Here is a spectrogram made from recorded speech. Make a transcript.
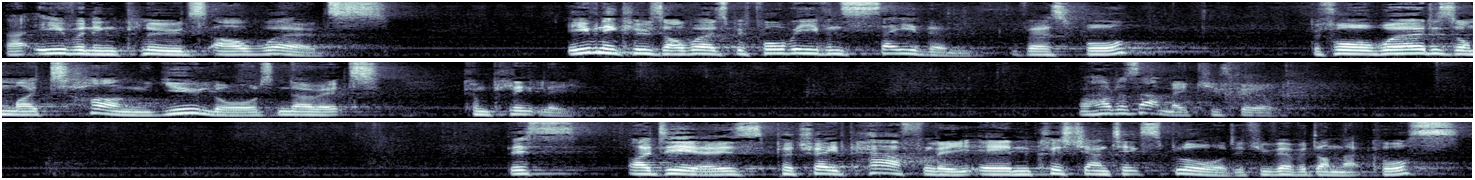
That even includes our words. Even includes our words before we even say them. Verse 4. Before a word is on my tongue, you, Lord, know it completely. Well, how does that make you feel? This idea is portrayed powerfully in Christianity Explored, if you've ever done that course.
